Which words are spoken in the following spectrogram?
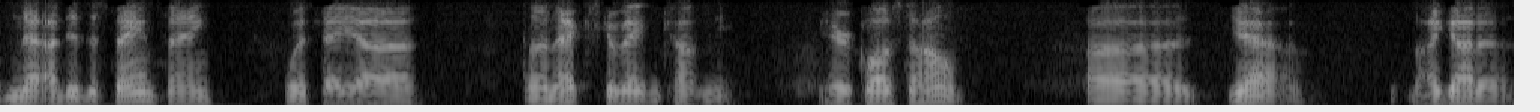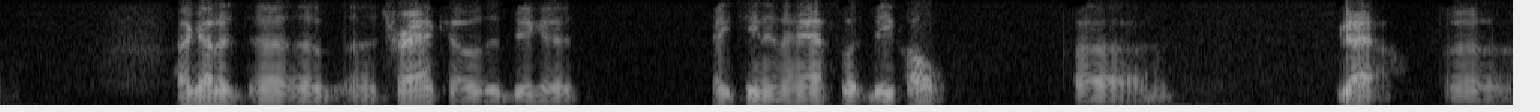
I did the same thing with a uh, an excavating company here close to home. Uh, yeah, I got a I got a, a, a track hoe to dig a eighteen and a half foot deep hole. Uh, yeah. Uh,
